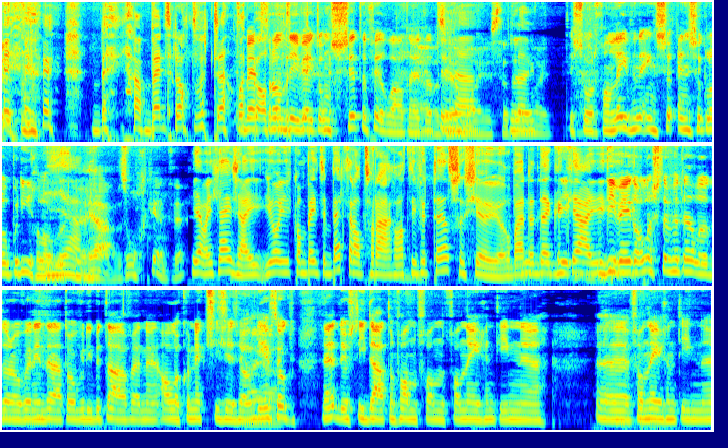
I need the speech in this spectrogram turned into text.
Ja, Bertrand vertelt ook Bert al. Frans die weet ontzettend veel altijd. Ja, dat dat is, heel Ja, mooi. Is dat leuk. heel mooi. het is een soort van levende ency- encyclopedie geloof ik. Ja. Eh, Ja, dat is ongekend, hè? Ja, want jij zei, joh, je kan beter Bertrand vragen wat hij vertelt zo. Maar dan denk ik, die, ja... je- die weet alles te vertellen erover. En inderdaad over die Bataven en eh, alle connecties en zo. Ja, die ja. heeft ook, hè, dus die datum van, van, van 19, eh, eh, van 19 eh,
